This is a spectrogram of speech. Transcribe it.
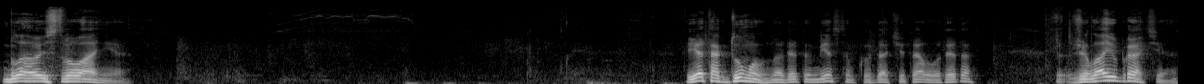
благовествования. Я так думал над этим местом, когда читал вот это. Желаю, братья,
